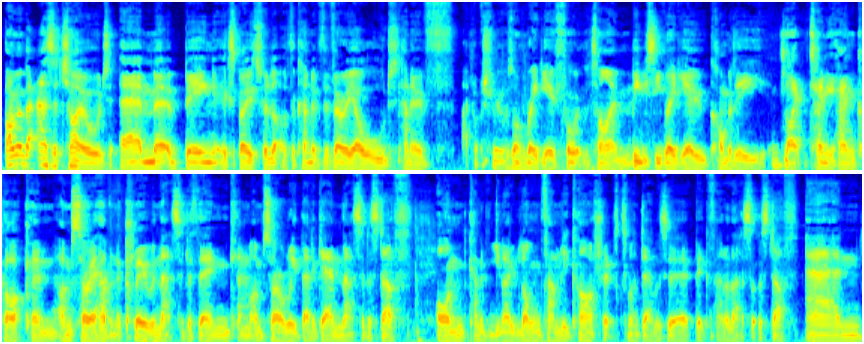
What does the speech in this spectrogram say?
I remember as a child um, being exposed to a lot of the kind of the very old kind of I'm not sure it was on Radio Four at the time BBC radio comedy like Tony Hancock and I'm sorry I haven't a clue and that sort of thing. Um, I'm sorry I'll read that again that sort of stuff on kind of you know long family car trips because my dad was a big fan of that sort of stuff. And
